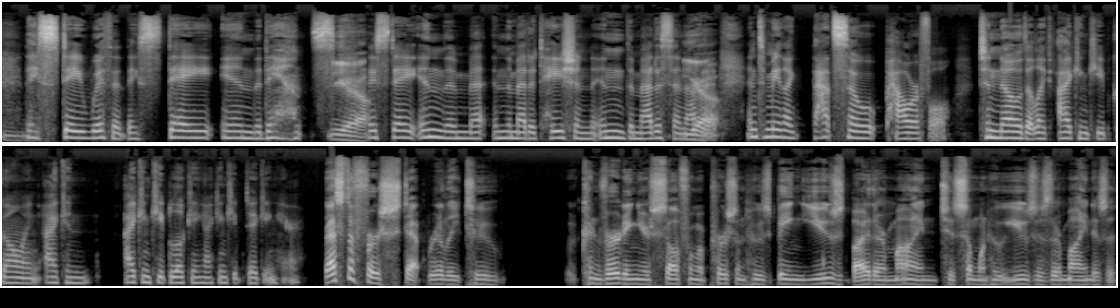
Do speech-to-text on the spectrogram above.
Mm-hmm. They stay with it. They stay in the dance. Yeah. They stay in the me- in the meditation, in the medicine of Yeah. it. And to me, like that's so powerful to know that like I can keep going. I can I can keep looking. I can keep digging here. That's the first step, really, to converting yourself from a person who's being used by their mind to someone who uses their mind as a,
